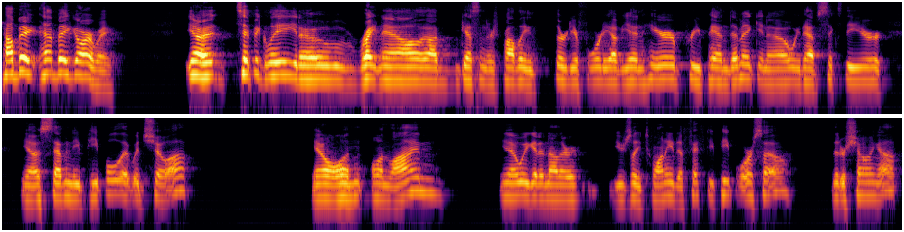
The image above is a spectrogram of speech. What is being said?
How big, how big are we? You know, typically, you know, right now, I'm guessing there's probably 30 or 40 of you in here. Pre pandemic, you know, we'd have 60 or, you know, 70 people that would show up. You know, on online, you know, we get another usually 20 to 50 people or so that are showing up.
